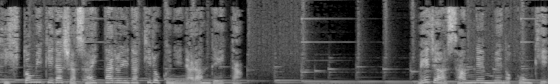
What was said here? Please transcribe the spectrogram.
ヒヒト右打者最多塁打記録に並んでいた。メジャー3年目の今季、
